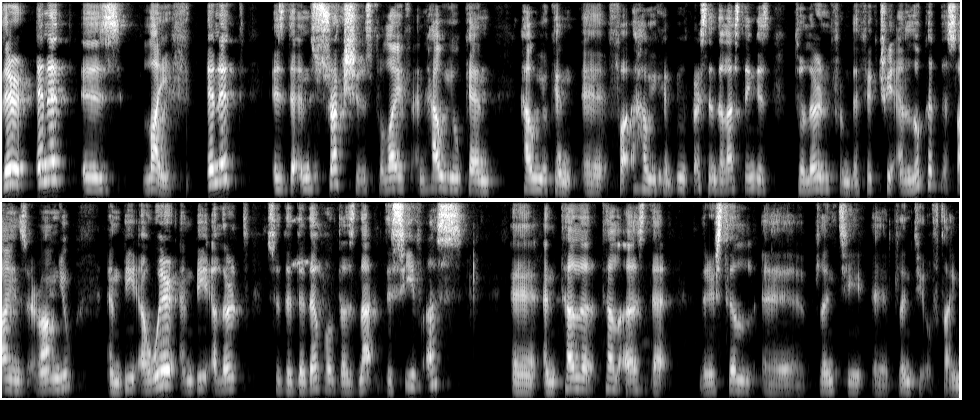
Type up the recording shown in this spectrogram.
there in it is life. In it is the instructions to life and how you can how you can uh, how you can be with the last thing is to learn from the fig tree and look at the signs around you and be aware and be alert so that the devil does not deceive us uh, and tell tell us that there is still uh, plenty uh, plenty of time.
